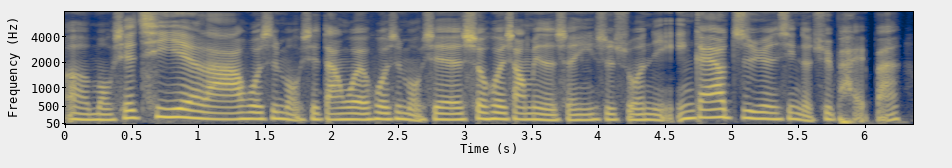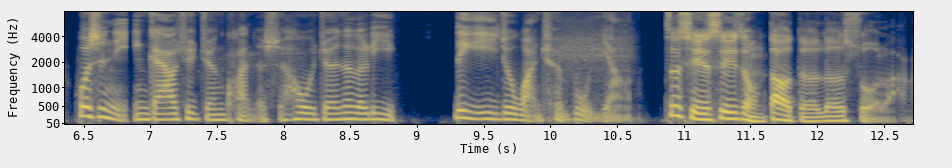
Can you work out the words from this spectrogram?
呃，某些企业啦，或是某些单位，或是某些社会上面的声音是说，你应该要自愿性的去排班，或是你应该要去捐款的时候，我觉得那个利利益就完全不一样。这其实是一种道德勒索啦。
